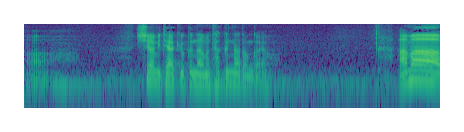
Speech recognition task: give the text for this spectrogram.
어, 시험이 대학교 끝나면 다 끝나던가요? 아마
